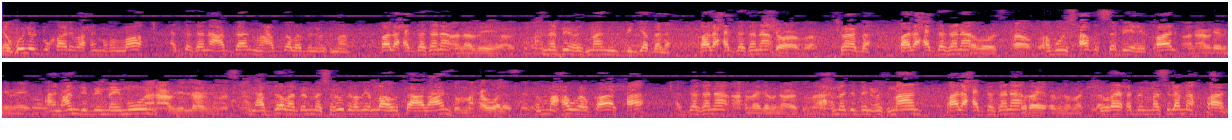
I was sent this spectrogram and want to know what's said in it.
يقول البخاري رحمه الله حدثنا عبدان وعبد الله بن عثمان. قال حدثنا عن ابي عثمان. عن أبي عثمان بن جبلة. قال حدثنا شعبة. شعبة. قال حدثنا أبو إسحاق. أبو إسحاق السبيعي. قال عن عمرو بن ميمون. عن عمرو بن ميمون. عن عبد الله بن مسعود. عن عبد الله بن مسعود رضي الله تعالى عنه. ثم حول السنة ثم حول قال حدثنا أحمد بن عثمان. أحمد بن عثمان قال حدثنا شريح بن مسلمه شريح بن مسلمة قال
